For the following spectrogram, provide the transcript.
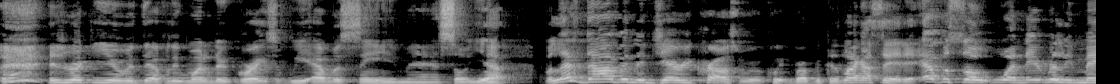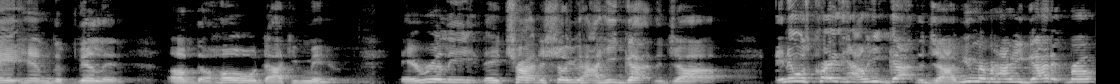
his rookie year was definitely one of the greats we ever seen, man. So yeah. But let's dive into Jerry Krause real quick, bro, because like I said, in episode one, they really made him the villain of the whole documentary. They really they tried to show you how he got the job. And it was crazy how he got the job. You remember how he got it, bro?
